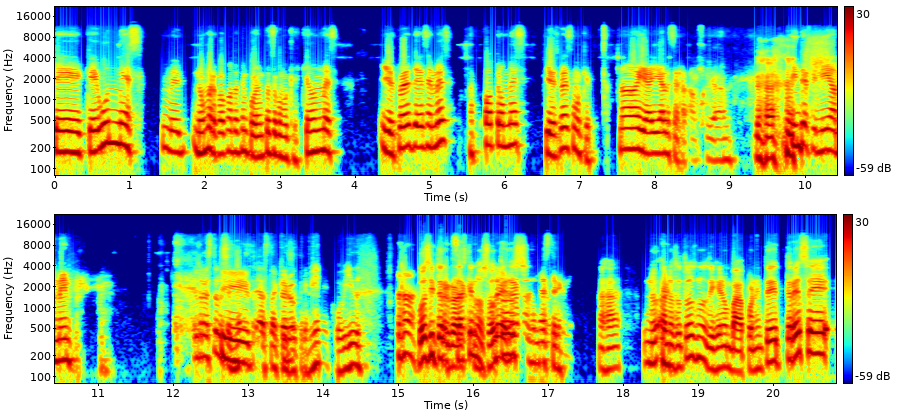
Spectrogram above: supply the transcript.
Que, que un mes, me- no me recuerdo cuánto tiempo, habían puesto como que, que un mes. Y después de ese mes, otro mes. Y después como que, no, y ahí ya lo cerramos, ya. Indefinidamente. El resto del semestre hasta que pero- se termine COVID. Ajá, Vos si te recuerdas que nosotros, resto del semestre. ajá, no- a nosotros nos dijeron, va, ponente 13,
